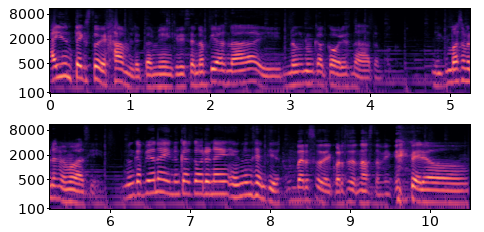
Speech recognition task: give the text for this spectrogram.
Hay un texto de Hamlet también que dice no pidas nada y no, nunca cobres nada tampoco. Y más o menos me muevo así. Nunca pido nada y nunca cobro nada en un sentido. Un verso del Cuarteto de Nos también. Pero,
